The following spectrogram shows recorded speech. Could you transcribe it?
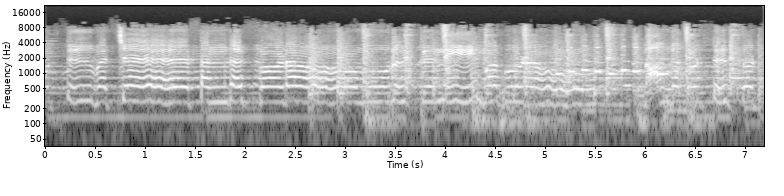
போட்டு வச்ச தந்த கொடம் ஊருக்கு நீ மகுடம். நாங்க தொட்டு தொட்டு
